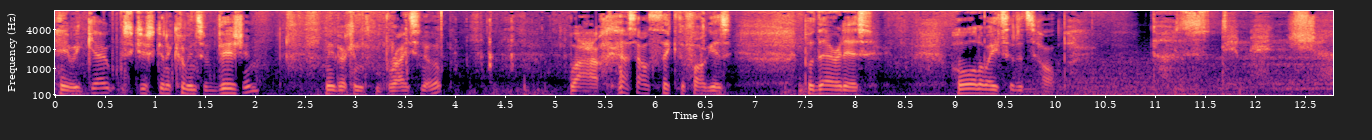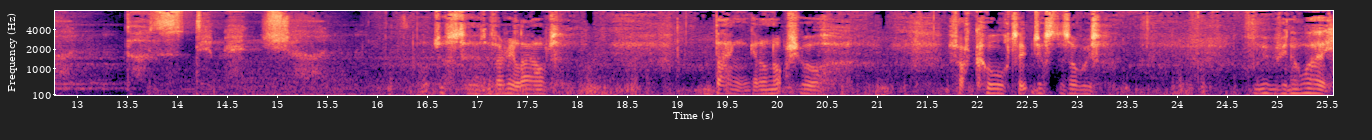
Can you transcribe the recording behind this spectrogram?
Here we go. It's just going to come into vision. Maybe I can brighten it up. Wow, that's how thick the fog is. But there it is, all the way to the top. Ghost dimension. Ghost dimension. I've just heard a very loud bang, and I'm not sure if I caught it just as I was moving away.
